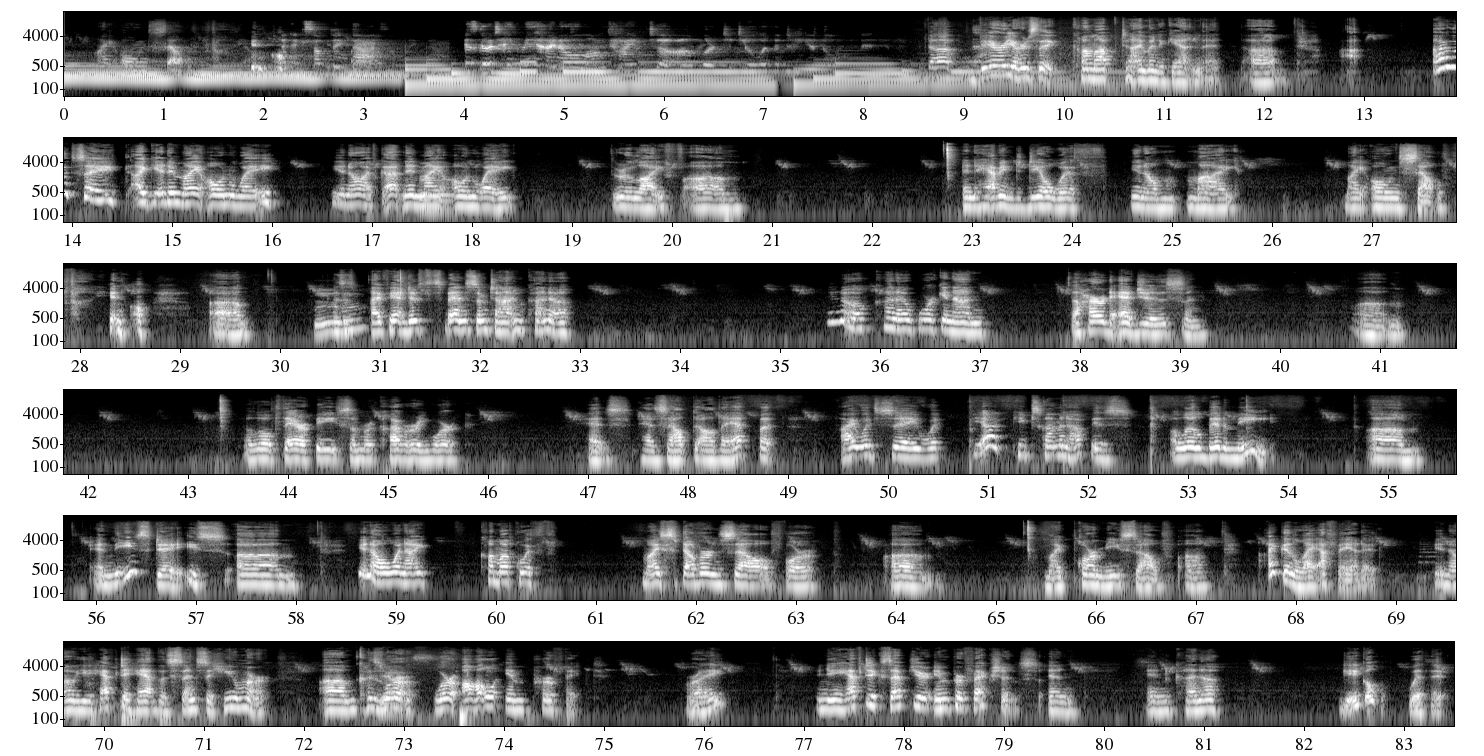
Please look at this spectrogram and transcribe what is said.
own self. You know? and it's something that is going to take me, I know, a long time to um, learn to deal with and to handle. the barriers that come up time and again that um, I- I would say I get in my own way. You know, I've gotten in my own way through life um, and having to deal with, you know, my my own self. You know, um, 'cause I've had to spend some time kind of, you know, kind of working on the hard edges and um, a little therapy, some recovery work has has helped all that. But I would say what yeah keeps coming up is a little bit of me. Um, and these days, um, you know, when I come up with my stubborn self or um, my poor me self, um, I can laugh at it. You know, you have to have a sense of humor because Yes. we're we're all imperfect, right? And you have to accept your imperfections and and kind of giggle with it.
